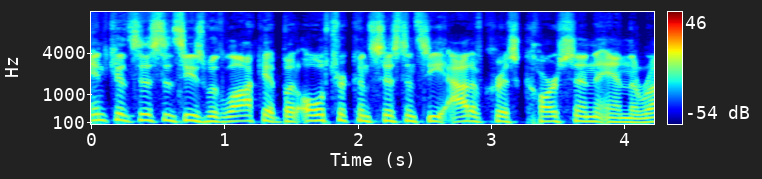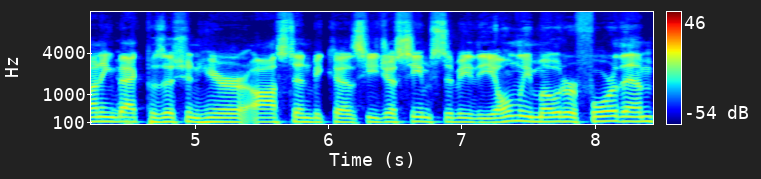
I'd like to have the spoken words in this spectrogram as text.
Inconsistencies with Lockett, but ultra consistency out of Chris Carson and the running back position here, Austin, because he just seems to be the only motor for them,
